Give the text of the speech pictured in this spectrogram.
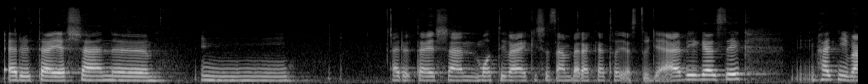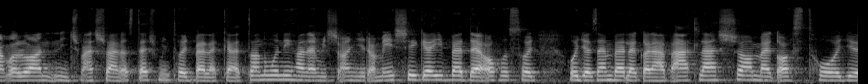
erőteljesen mm, erőteljesen motiválják is az embereket, hogy ezt ugye elvégezzék hát nyilvánvalóan nincs más választás, mint hogy bele kell tanulni, hanem is annyira mélységeibe, de ahhoz, hogy, hogy az ember legalább átlássa, meg azt, hogy,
